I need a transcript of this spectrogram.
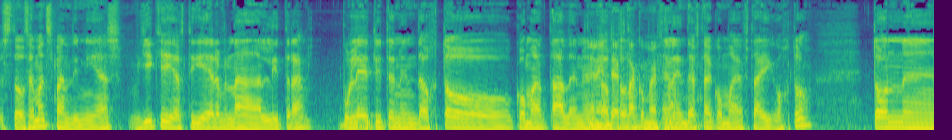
στο θέμα της πανδημίας βγήκε αυτή η έρευνα Λίτρα που λέει ότι το 98 κομματάδα, 97,7. 97,7 ή 8 των. ε,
